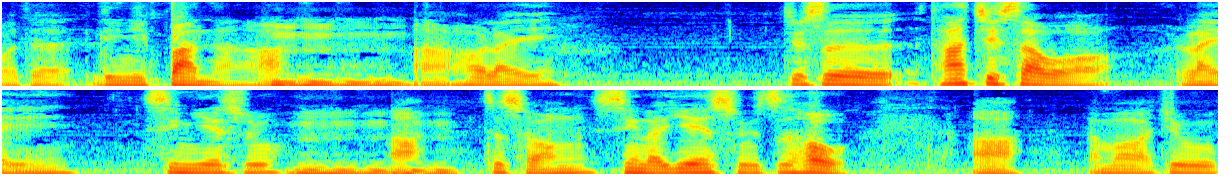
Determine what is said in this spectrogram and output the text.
我的另一半啊，啊，嗯嗯嗯。啊，后来就是他介绍我来信耶稣，嗯嗯嗯啊，自从信了耶稣之后，啊，那么就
